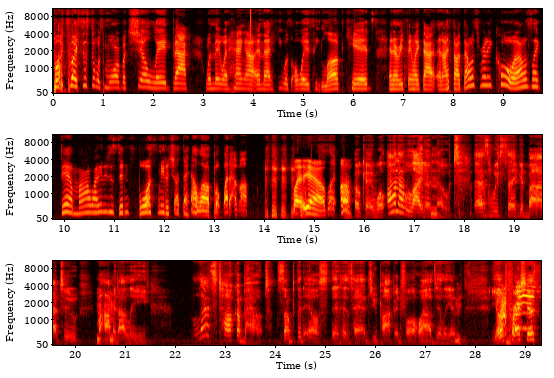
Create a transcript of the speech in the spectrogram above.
but my sister was more of a chill laid back when they would hang out and that he was always he loved kids and everything like that. And i thought that was really cool. And i was like damn ma why you just didn't force me to shut the hell up but whatever but yeah i was like oh okay well on a lighter note as we say goodbye to muhammad ali let's talk about something else that has had you popping for a while jillian. Your precious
